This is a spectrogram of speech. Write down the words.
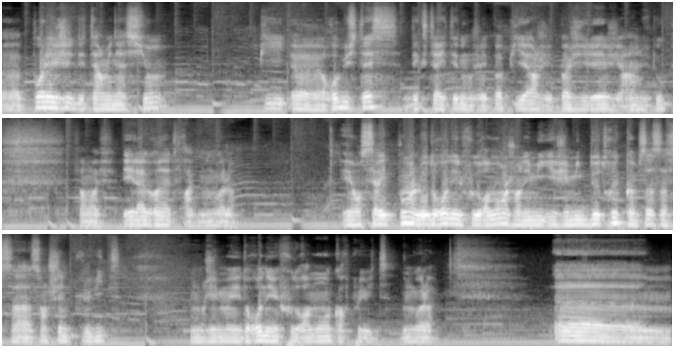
euh, poids léger, détermination, puis robustesse, dextérité, donc j'avais pas pillard, j'ai pas gilet, j'ai rien du tout. Enfin bref, et la grenade frag, donc voilà. Et en série de points, le drone et le foudrement, j'en ai mis, j'ai mis deux trucs comme ça, ça, s'enchaîne plus vite. Donc j'ai mis drone et le foudrement encore plus vite. Donc voilà. Euh...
